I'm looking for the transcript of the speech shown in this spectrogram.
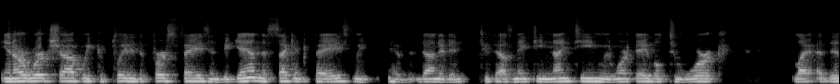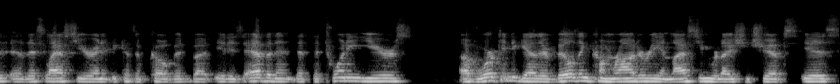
in our workshop, we completed the first phase and began the second phase. We have done it in 2018-19. We weren't able to work uh, this last year in it because of COVID, but it is evident that the 20 years of working together, building camaraderie and lasting relationships is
